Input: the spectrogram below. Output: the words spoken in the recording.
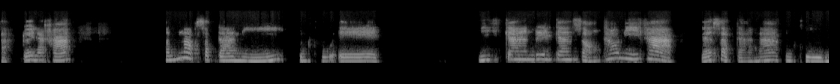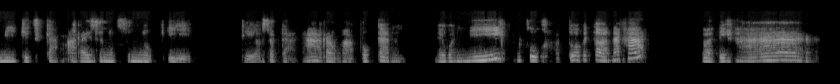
ศาสตร์ด้วยนะคะสำหรับสัปดาห์นี้คุณครูเอมีการเรียนการสอนเท่านี้ค่ะ และสัปดาห์หน้าคุณครูมีกิจกรรมอะไรสนุกๆอีก เดี๋ยวสัปดาห์หน้าเรามาพบกัน ในวันนี้คุณครูขอตัวไปก่อนนะคะ สวัสดีค่ะ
